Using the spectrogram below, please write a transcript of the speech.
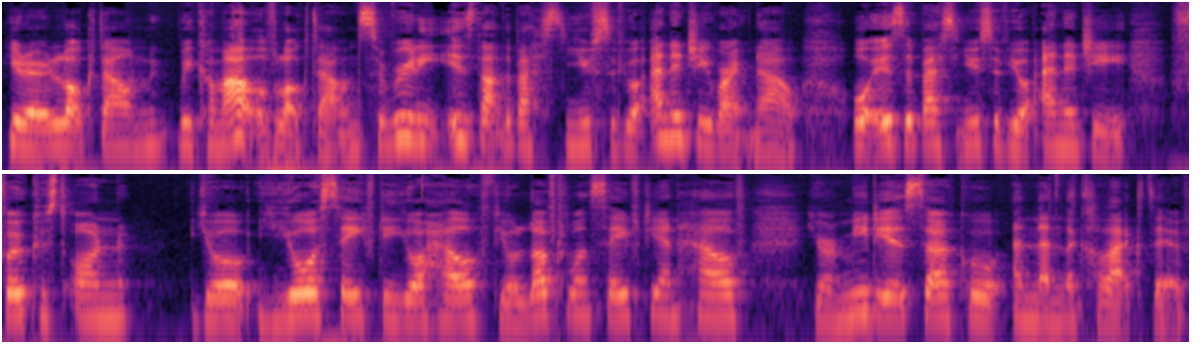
you know lockdown we come out of lockdown so really is that the best use of your energy right now or is the best use of your energy focused on your your safety your health your loved one's safety and health your immediate circle and then the collective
